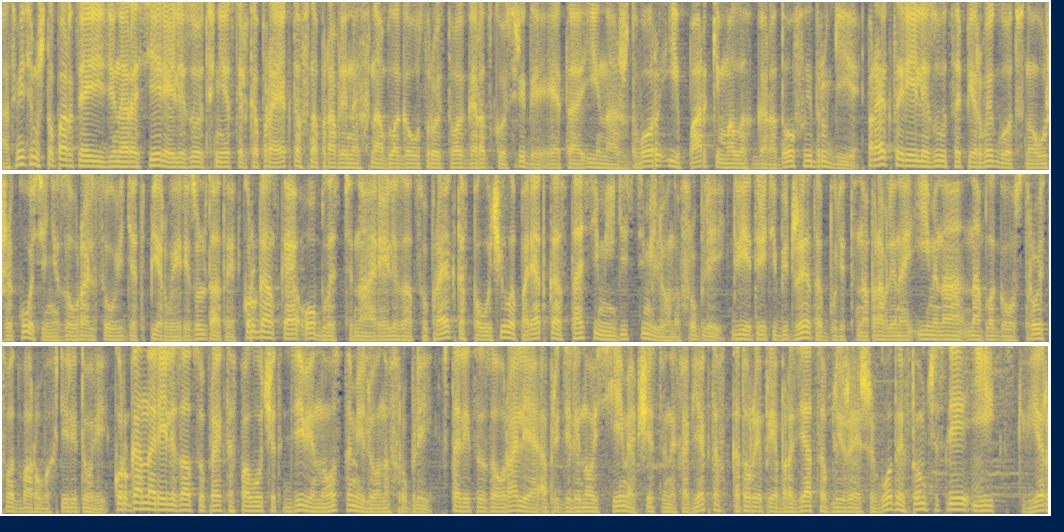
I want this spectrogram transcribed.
Отметим, что партия «Единая Россия» реализует несколько проектов, направленных на благоустройство городской среды. Это и «Наш двор», и парки малых городов, и другие. Проекты реализуются первый год, но уже к осени зауральцы увидят первые результаты. Курганская область на реализацию проектов получила порядка 170 миллионов рублей. Две трети бюджета будет направлено именно на благоустройство дворовых территорий. Курган на реализацию проектов получит 90 миллионов рублей. В столице Зауралья определено 7 общественных объектов, которые преобразятся в ближайшие годы годы, в том числе и сквер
